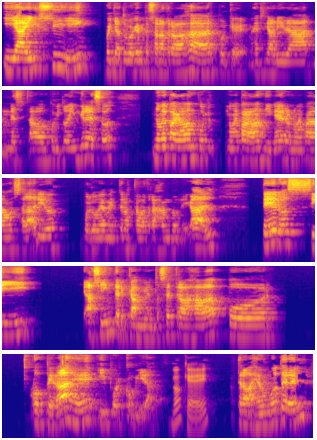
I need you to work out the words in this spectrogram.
y ahí sí, pues ya tuve que empezar a trabajar porque en realidad necesitaba un poquito de ingresos. No me pagaban, por, no me pagaban dinero, no me pagaban salario, porque obviamente no estaba trabajando legal, pero sí hacía intercambio. Entonces trabajaba por hospedaje y por comida. Ok. Trabajé en un hotel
